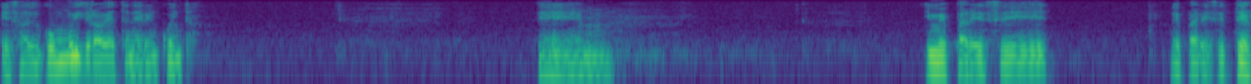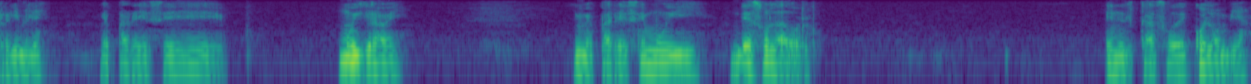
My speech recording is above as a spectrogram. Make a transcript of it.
es algo muy grave a tener en cuenta. Em, y me parece, me parece terrible, me parece muy grave y me parece muy desolador en el caso de Colombia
